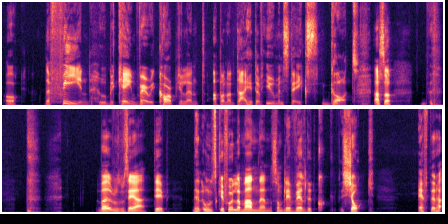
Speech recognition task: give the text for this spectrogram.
Och The fiend who became very corpulent upon a diet of human steaks. Gott! Alltså... Vad ska man säga? Typ den ondskefulla mannen som blev väldigt tjock efter,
